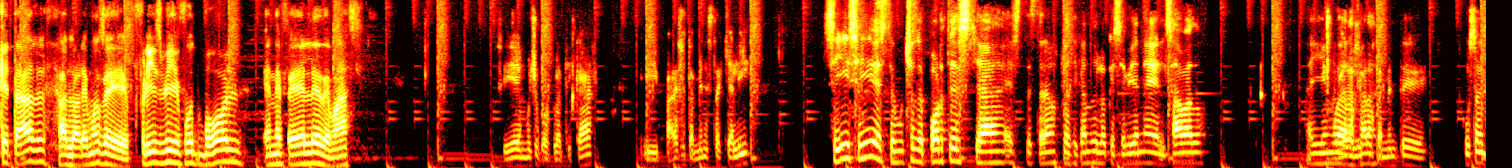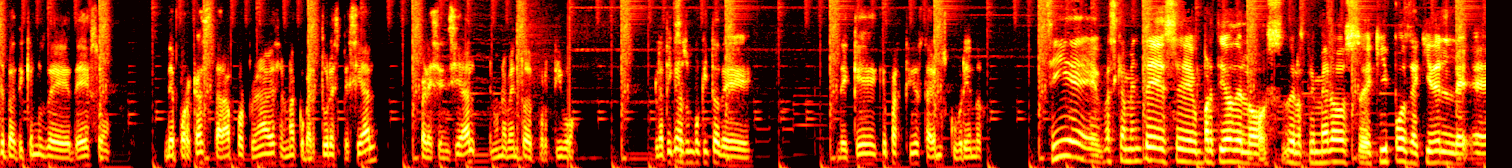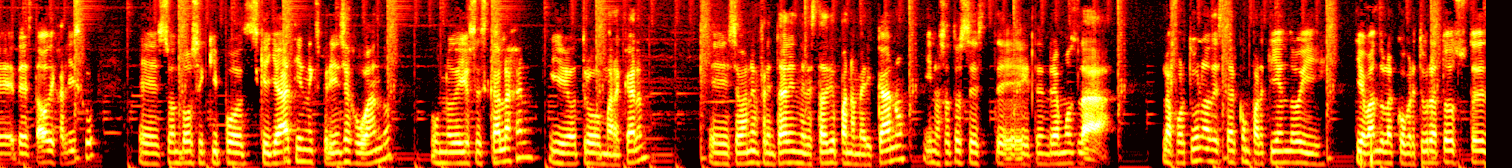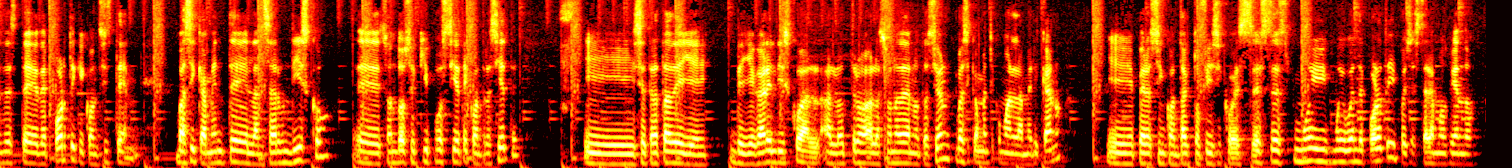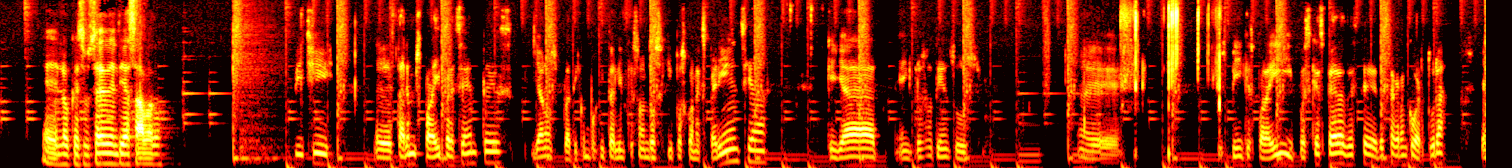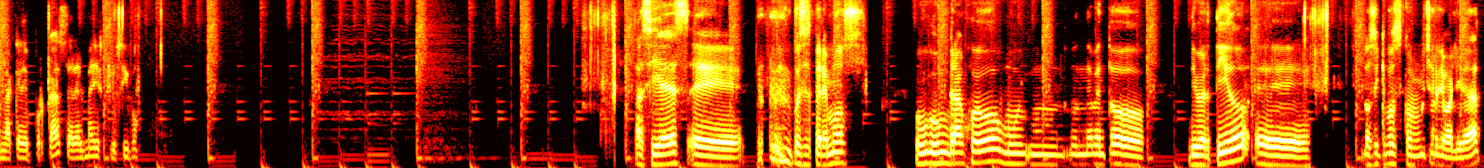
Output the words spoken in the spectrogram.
¿Qué tal? Hablaremos de frisbee, fútbol, NFL, demás. Sí, hay mucho por platicar. Y para eso también está aquí Ali. Sí, sí, este, muchos deportes. Ya este, estaremos platicando de lo que se viene el sábado. Ahí en Guadalajara. Justamente, justamente platiquemos de, de eso. De Podcast estará por primera vez en una cobertura especial, presencial, en un evento deportivo. Platícanos un poquito de, de qué, qué partido estaremos cubriendo. Sí, eh, básicamente es eh, un partido de los, de los primeros equipos de aquí del, eh, del estado de Jalisco. Son dos equipos que ya tienen experiencia jugando. Uno de ellos es Callahan y otro Maracaram. Se van a enfrentar en el Estadio Panamericano y nosotros este, tendremos la, la fortuna de estar compartiendo y llevando la cobertura a todos ustedes de este deporte que consiste en básicamente lanzar un disco. Eh, son dos equipos 7 contra 7 y se trata de, de llegar el disco al, al, otro, a la zona de anotación, básicamente como el americano, eh, pero sin contacto físico. Es, es, es, muy, muy buen deporte y pues estaremos viendo eh, lo que sucede el día sábado. Pichi, eh, estaremos por ahí presentes. Ya nos platicó un poquito el que son dos equipos con experiencia, que ya incluso tienen sus, eh, sus piques por ahí. Pues, ¿qué esperas de, este, de esta gran cobertura en la que de podcast será el medio exclusivo? Así es, eh, pues esperemos un, un gran juego, un, un, evento divertido, eh, dos equipos con mucha rivalidad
